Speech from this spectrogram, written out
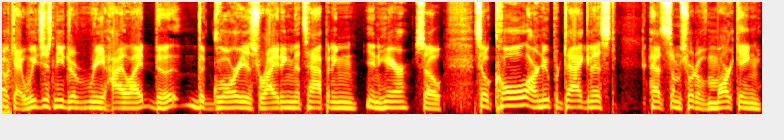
Okay, we just need to re-highlight the the glorious writing that's happening in here. So so Cole, our new protagonist, has some sort of marking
